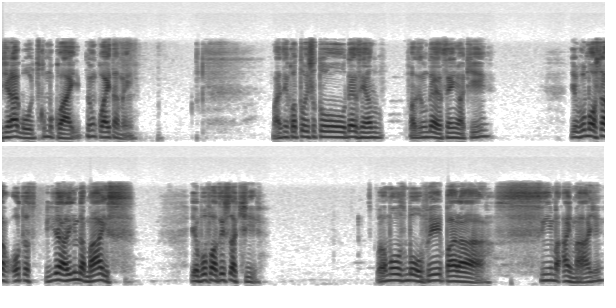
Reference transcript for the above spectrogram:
gerar golds, como o Quai. Tem um Quai também. Mas enquanto isso, eu tô desenhando, fazendo um desenho aqui. E eu vou mostrar outras. E ainda mais, eu vou fazer isso daqui. Vamos mover para cima a imagem.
